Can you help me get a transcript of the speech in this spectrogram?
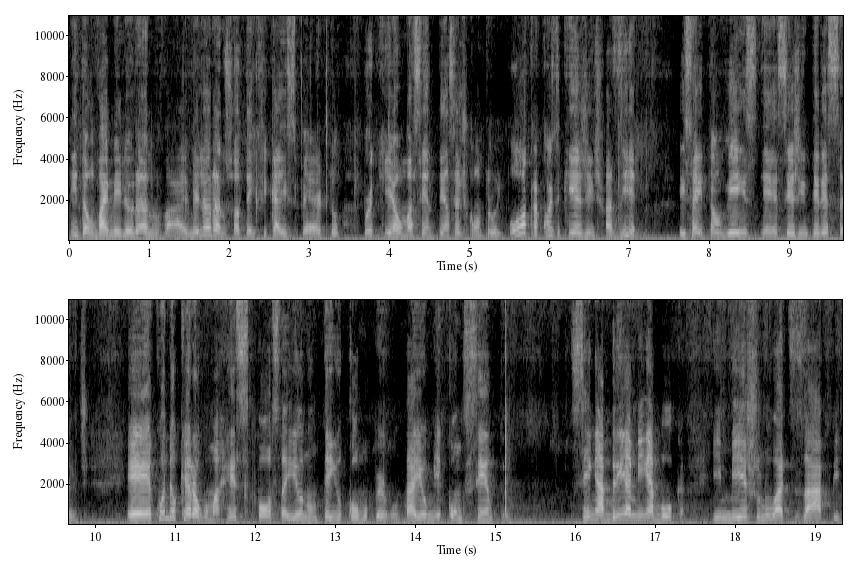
Então vai melhorando, vai melhorando, só tem que ficar esperto, porque é uma sentença de controle. Outra coisa que a gente fazia, isso aí talvez é, seja interessante. É, quando eu quero alguma resposta e eu não tenho como perguntar, eu me concentro sem abrir a minha boca. e mexo no WhatsApp,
